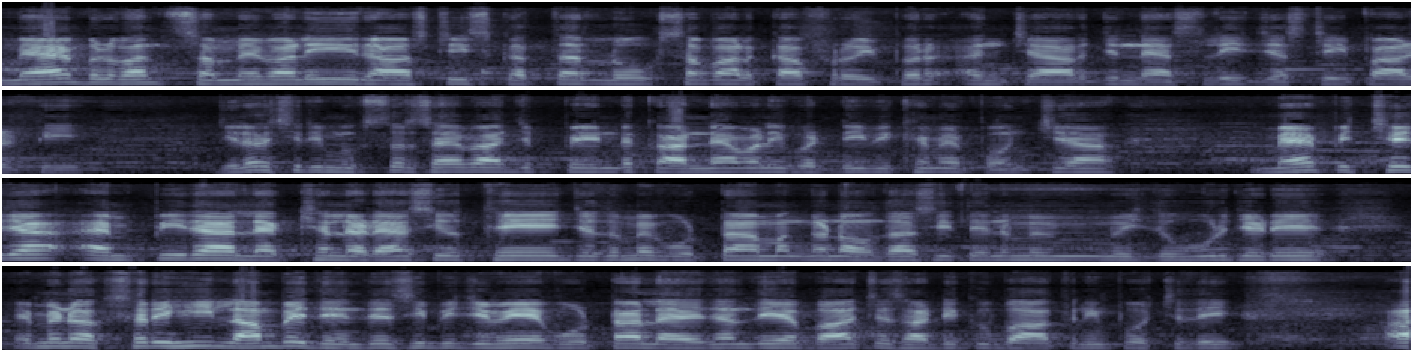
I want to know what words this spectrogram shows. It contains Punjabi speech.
ਮੈਂ ਬਲਵੰਤ ਸੰਮੇਵਾਲੀ, ਰਾਸ਼ਟਰੀ ਸਕੱਤਰ ਲੋਕ ਸਭਾ ਹਲਕਾ ਫਿਰੋਜ਼ਪੁਰ, ਇੰਚਾਰਜ ਨੈਸਲੀ ਜਸਟਿਸ ਪਾਰਟੀ। ਜ਼ਿਲ੍ਹਾ ਸ਼੍ਰੀ ਮੁਕਤਸਰ ਸਾਹਿਬ, ਅੱਜ ਪਿੰਡ ਕਾਨਿਆਂਵਾਲੀ ਵੱਡੀ ਵਿਖੇ ਮੈਂ ਪਹੁੰਚਿਆ। ਮੈਂ ਪਿੱਛੇ ਜਾ ਐਮਪੀ ਦਾ ਇਲੈਕਸ਼ਨ ਲੜਿਆ ਸੀ ਉੱਥੇ, ਜਦੋਂ ਮੈਂ ਵੋਟਾਂ ਮੰਗਣ ਆਉਂਦਾ ਸੀ ਤੇ ਇਹਨਾਂ ਮ- ਮਜ਼ਦੂਰ ਜਿਹੜੇ, ਇਹ ਮੈਨੂੰ ਅਕਸਰ ਹੀ ਲਾਂਭੇ ਦਿੰਦੇ ਸੀ ਵੀ ਜਿਵੇਂ ਇਹ ਵੋਟਾਂ ਲੈ ਜਾਂਦੇ ਆ, ਬਾਅਦ ਚ ਸਾਡੀ ਕੋਈ ਬਾਤ ਨਹੀਂ ਪੁੱਛਦੇ।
